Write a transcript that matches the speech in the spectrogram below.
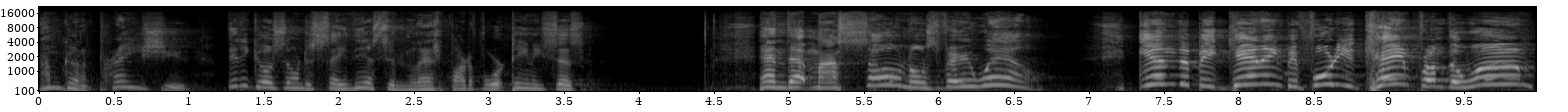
I'm going to praise you. Then He goes on to say this in the last part of 14. He says, And that my soul knows very well. In the beginning, before you came from the womb,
